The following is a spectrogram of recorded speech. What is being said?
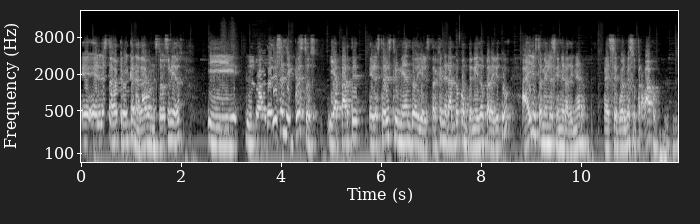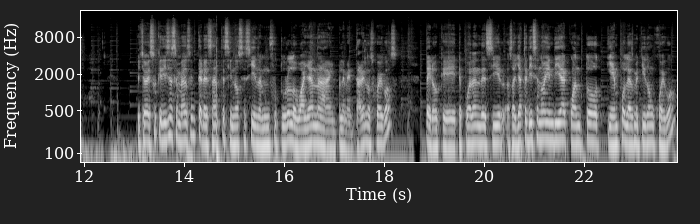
eh, él estaba creo en Canadá o en Estados Unidos y lo reducen de impuestos. Y aparte, el estar streameando y el estar generando contenido para YouTube, a ellos también les genera dinero. se vuelve su trabajo. De hecho, eso que dices se me hace interesante si no sé si en algún futuro lo vayan a implementar en los juegos pero que te puedan decir, o sea, ya te dicen hoy en día cuánto tiempo le has metido a un juego.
